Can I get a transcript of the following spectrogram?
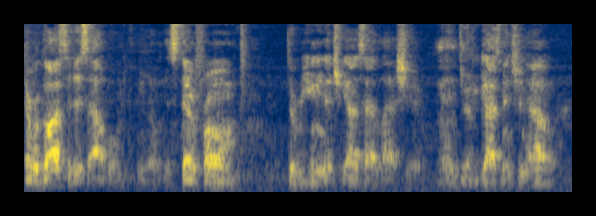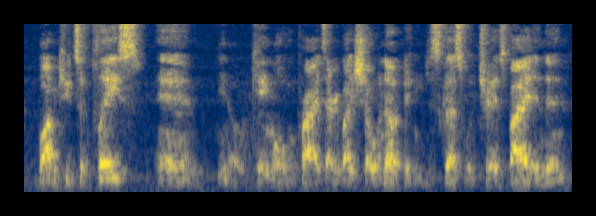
In regards to this album, you know, it stemmed from the reunion that you guys had last year. And Yeah. you guys mentioned how barbecue took place and, you know, came over prior to everybody showing up and you discussed what transpired and then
